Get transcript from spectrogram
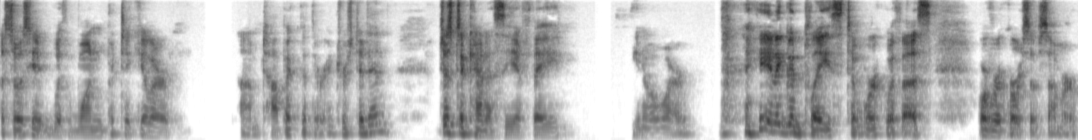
associated with one particular um, topic that they're interested in, just to kind of see if they, you know, are in a good place to work with us over a course of summer.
